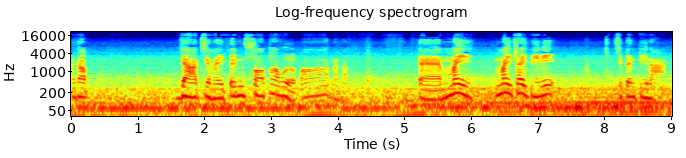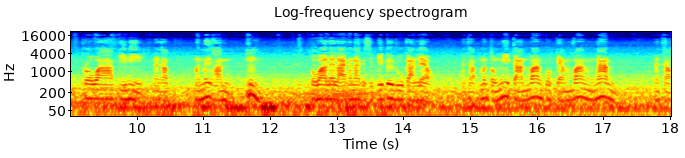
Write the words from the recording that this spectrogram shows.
นะครับ อยากสิให้เป็นซอฟต์พาวเวอร์ป้าดนะครับ แต่ไม่ไม่ใช่ปีนี้ สิเป็นปีหนาเพราะว่าปีนี้นะครับ มันไม่ทัน เพราะว่าหลายๆคณะกสิปิดฤดูกาลแล้วนะครับ มันต้องมีการว่างโปรแกรมว่างงานนะครับ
